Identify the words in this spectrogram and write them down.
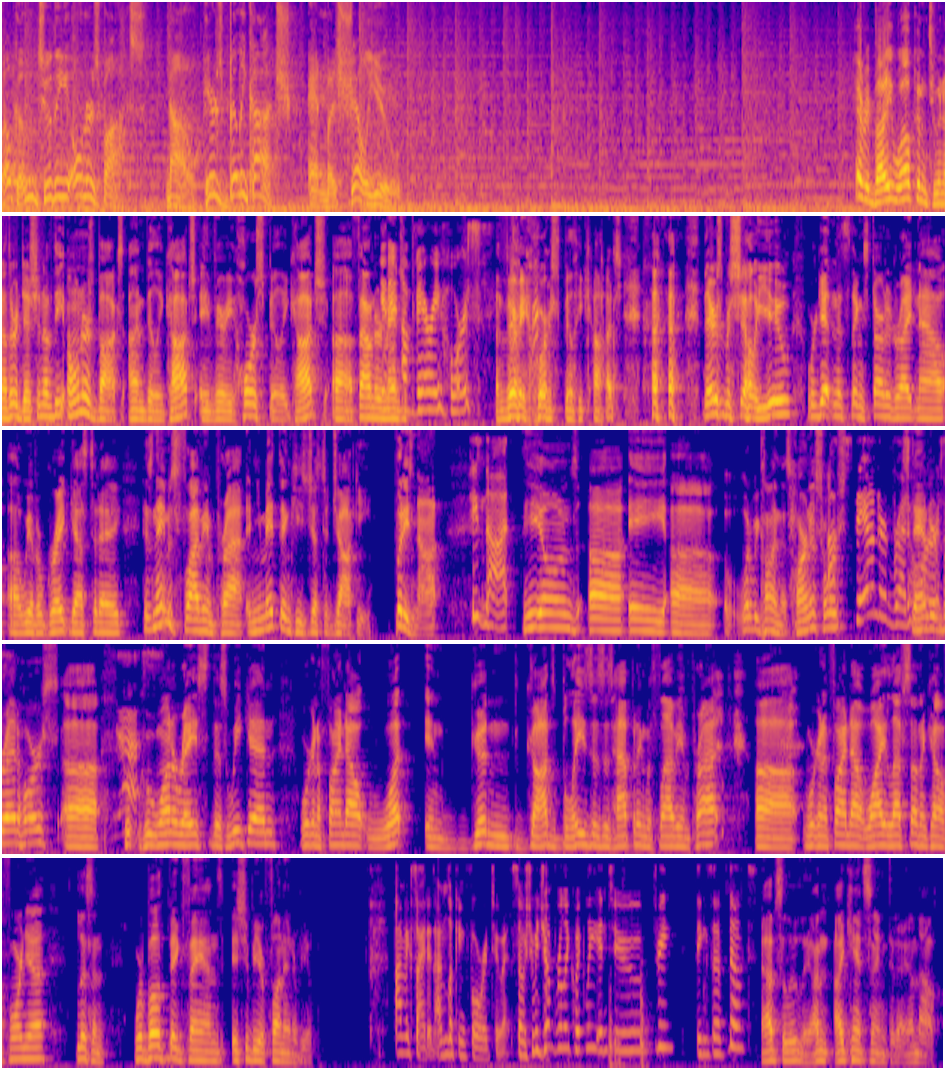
Welcome to the Owner's Box. Now, here's Billy Koch and Michelle Yu. Everybody, welcome to another edition of the Owner's Box. I'm Billy Koch, a very horse Billy Koch, uh, founder and manager. A very horse. A very hoarse Billy Koch. There's Michelle Yu. We're getting this thing started right now. Uh, we have a great guest today. His name is Flavien Prat, and you may think he's just a jockey, but he's not. He's not. He owns uh, a uh, what are we calling this? Harness A horse? standard bred standard horse. bred horse uh, Yes. who, who won a race this weekend. We're going to find out what in good and God's blazes is happening with Flavien Prat. Uh, we're going to find out why he left Southern California. Listen, we're both big fans. It should be a fun interview. I'm excited. I'm looking forward to it. So should we jump really quickly into three things of note? Absolutely. I'm. I can't sing today. I'm out.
